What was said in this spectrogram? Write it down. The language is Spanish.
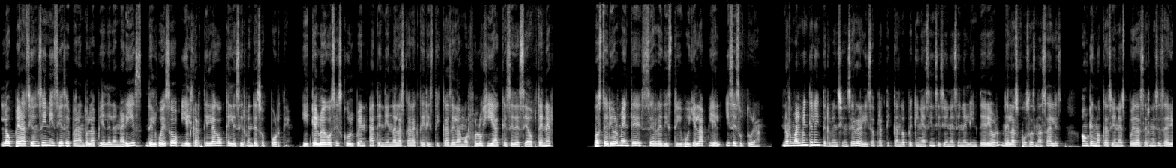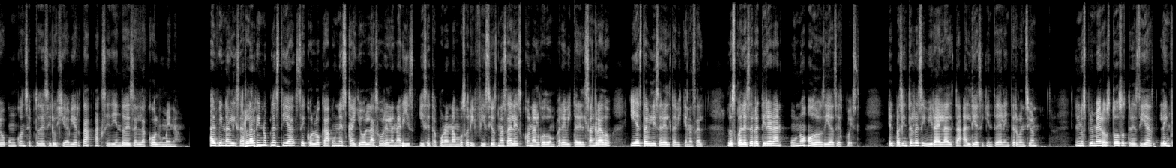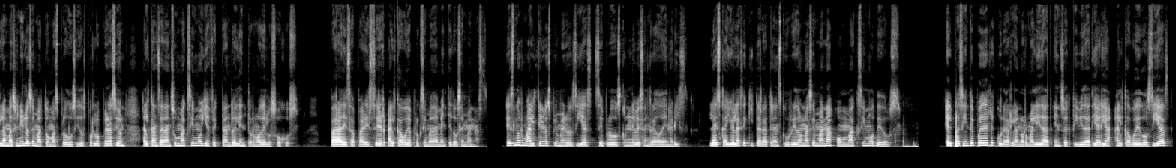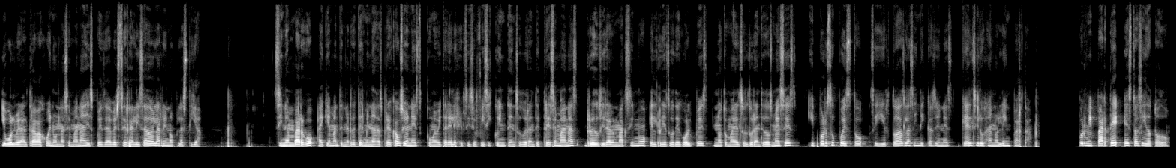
La operación se inicia separando la piel de la nariz, del hueso y el cartílago que le sirven de soporte y que luego se esculpen atendiendo a las características de la morfología que se desea obtener. Posteriormente se redistribuye la piel y se sutura. Normalmente la intervención se realiza practicando pequeñas incisiones en el interior de las fosas nasales, aunque en ocasiones pueda ser necesario un concepto de cirugía abierta accediendo desde la columena. Al finalizar la rinoplastía se coloca una escayola sobre la nariz y se taponan ambos orificios nasales con algodón para evitar el sangrado y estabilizar el tabique nasal, los cuales se retirarán uno o dos días después. El paciente recibirá el alta al día siguiente de la intervención. En los primeros dos o tres días, la inflamación y los hematomas producidos por la operación alcanzarán su máximo y afectando el entorno de los ojos, para desaparecer al cabo de aproximadamente dos semanas. Es normal que en los primeros días se produzca un leve sangrado de nariz. La escayola se quitará transcurrida una semana o máximo de dos. El paciente puede recurar la normalidad en su actividad diaria al cabo de dos días y volver al trabajo en una semana después de haberse realizado la rinoplastía. Sin embargo, hay que mantener determinadas precauciones como evitar el ejercicio físico intenso durante tres semanas, reducir al máximo el riesgo de golpes, no tomar el sol durante dos meses y por supuesto seguir todas las indicaciones que el cirujano le imparta. Por mi parte, esto ha sido todo.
